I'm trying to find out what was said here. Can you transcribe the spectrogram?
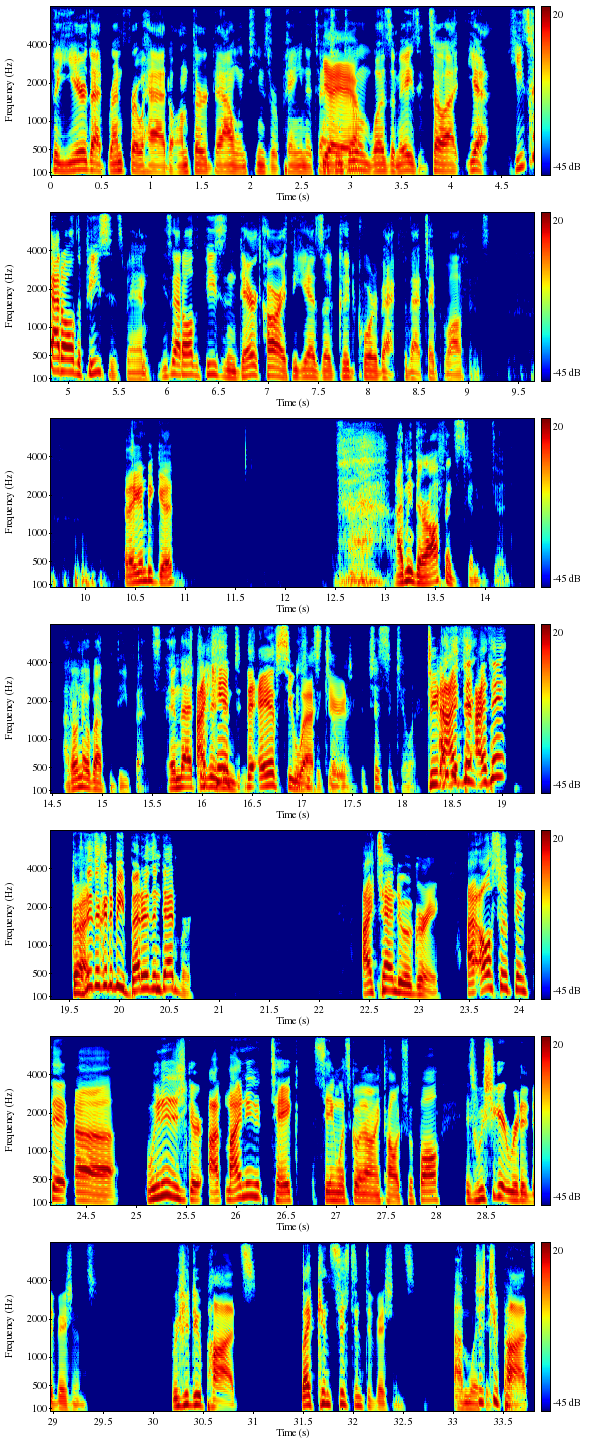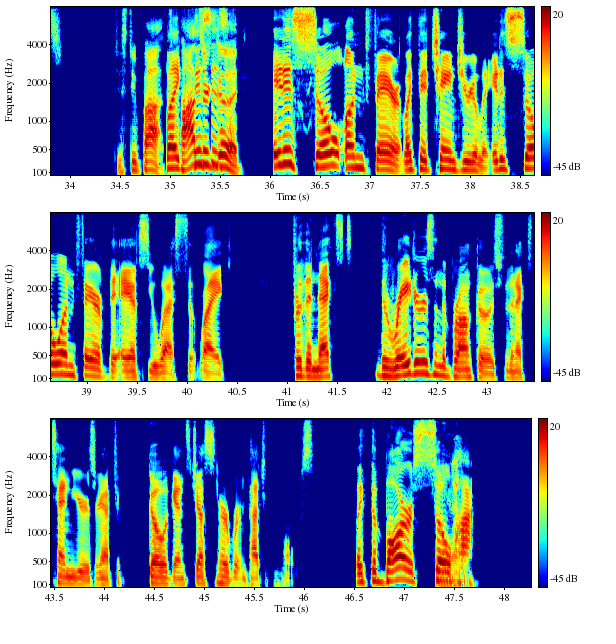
the year that Renfrow had on third down when teams were paying attention yeah, yeah, to him was amazing. So uh, yeah, he's got all the pieces, man. He's got all the pieces. And Derek Carr, I think he has a good quarterback for that type of offense. Are they going to be good? I mean, their offense is going to be good. I don't know about the defense. And that I can't. The AFC it's just a West, dude. It's just a killer. Dude, I I, think I think. I think they're going to be better than Denver. I tend to agree. I also think that uh, we need to get uh, my new take, seeing what's going on in college football, is we should get rid of divisions. We should do pods, like consistent divisions. I'm with Just it, do man. pods. Just do pods. Like, pods are is- good. It is so unfair. Like they change yearly. It is so unfair of the AFC West that like for the next the Raiders and the Broncos for the next ten years are gonna have to go against Justin Herbert and Patrick Mahomes. Like the bar is so Yeah. high.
